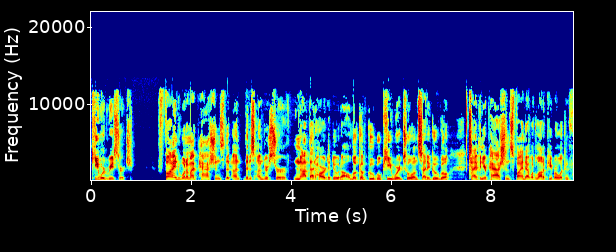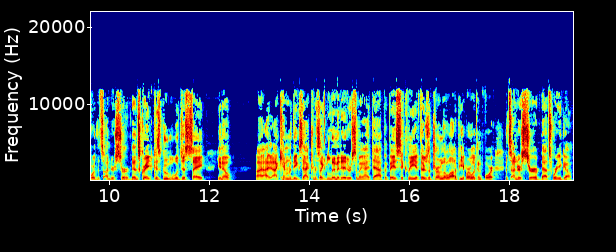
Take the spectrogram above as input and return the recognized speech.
keyword research. Find one of my passions that un- that is underserved. Not that hard to do at all. Look up Google keyword tool inside of Google. Type in your passions. Find out what a lot of people are looking for that's underserved. It's great because Google will just say, you know, I, I- can't remember the exact term. It's like limited or something like that. But basically, if there's a term that a lot of people are looking for, it's underserved. That's where you go.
